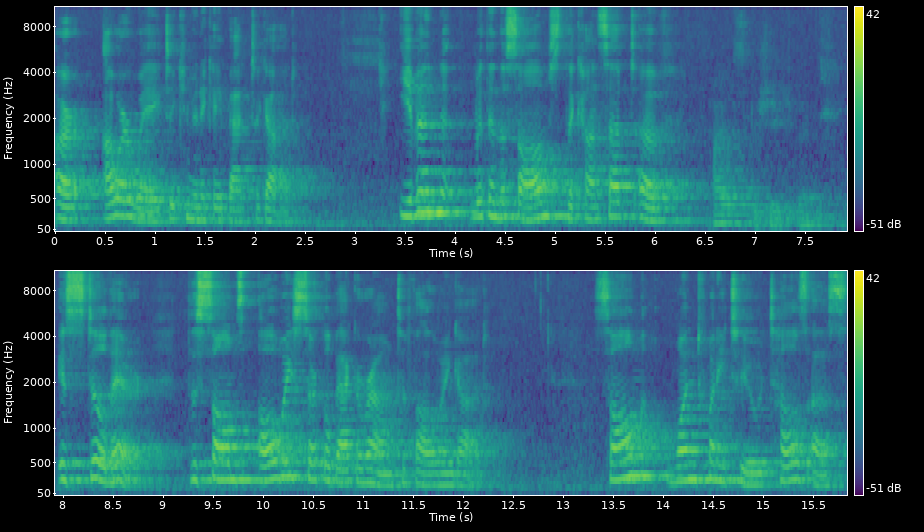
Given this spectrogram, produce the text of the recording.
are our way to communicate back to God. Even within the Psalms, the concept of is still there. The Psalms always circle back around to following God. Psalm 122 tells us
